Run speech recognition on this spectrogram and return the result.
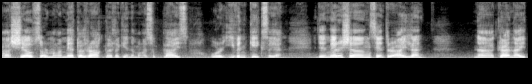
uh, shelves or mga metal rack, lalagyan ng mga supplies or even cakes. Ayan. And then meron siyang center island na granite.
